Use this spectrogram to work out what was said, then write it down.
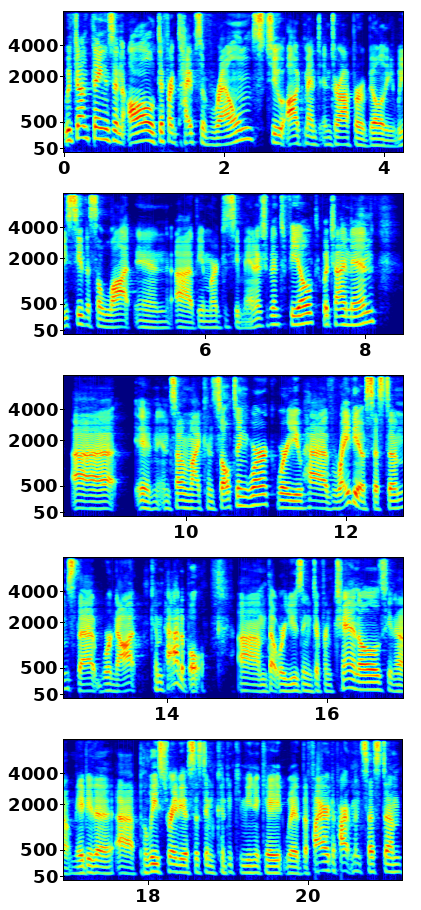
we've done things in all different types of realms to augment interoperability. We see this a lot in uh, the emergency management field, which I'm in. Uh, in, in some of my consulting work, where you have radio systems that were not compatible, um, that were using different channels. You know, maybe the uh, police radio system couldn't communicate with the fire department system.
